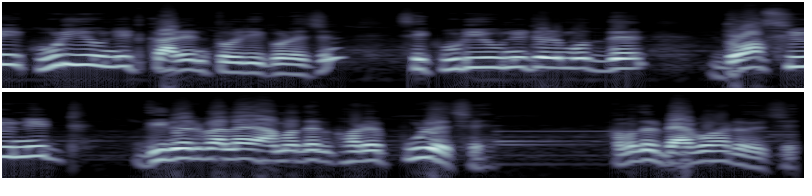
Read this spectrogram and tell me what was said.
মি, কুড়ি ইউনিট কারেন্ট তৈরি করেছে, সেই কুড়ি ইউনিটের মধ্যে দশ ইউনিট দিনের বেলায় আমাদের ঘরে পুড়েছে, আমাদের ব্যবহার হয়েছে।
